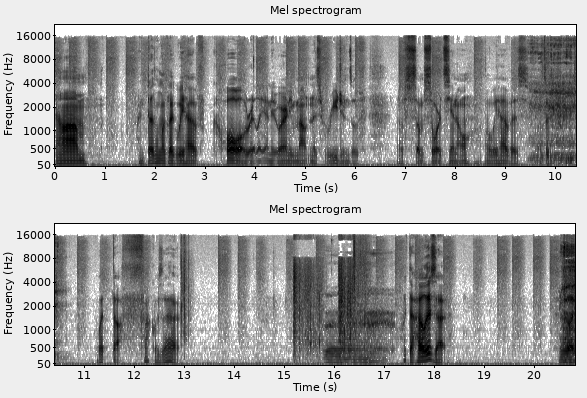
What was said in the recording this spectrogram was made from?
Um, It doesn't look like we have coal really anywhere, any mountainous regions of of some sorts, you know. All we have is what's it? What the fuck was that? What the hell is that? like,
